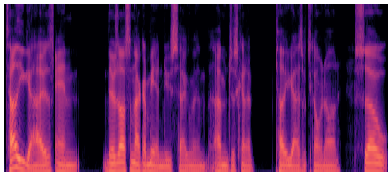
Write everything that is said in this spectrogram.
tell you guys, and there's also not going to be a new segment. I'm just going to tell you guys what's going on. So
